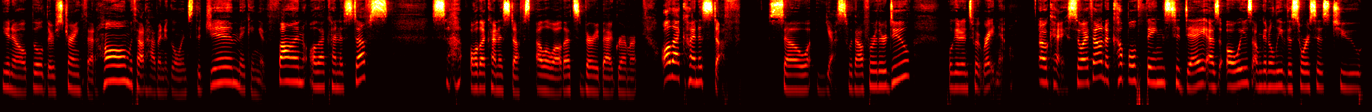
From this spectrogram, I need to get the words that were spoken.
you know, build their strength at home without having to go into the gym, making it fun, all that kind of stuffs all that kind of stuff. LOL. That's very bad grammar. All that kind of stuff. So, yes, without further ado, we'll get into it right now. Okay, so I found a couple things today. As always, I'm going to leave the sources to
